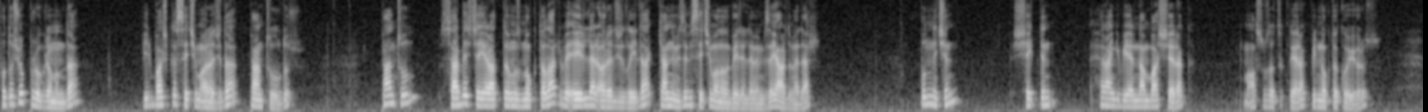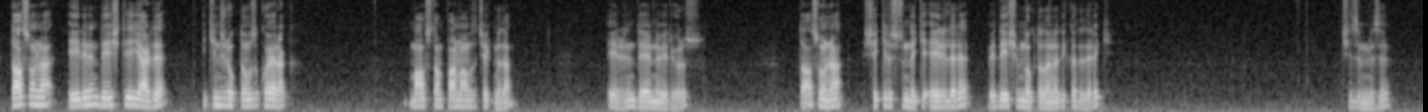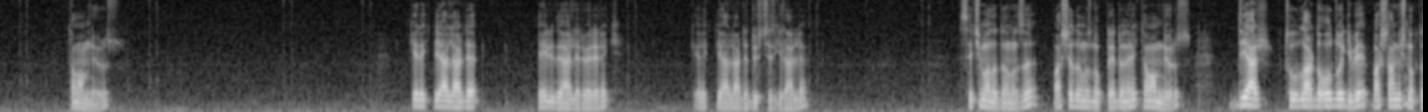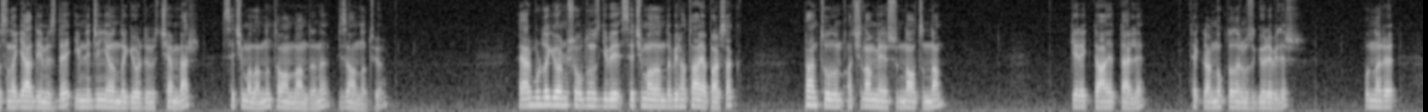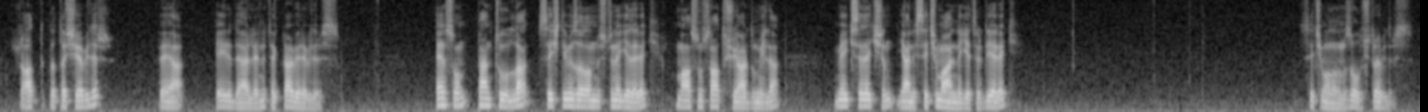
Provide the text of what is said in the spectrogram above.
Photoshop programında bir başka seçim aracı da Pen Tool'dur. Pen Tool, serbestçe yarattığımız noktalar ve eğriler aracılığıyla kendimize bir seçim alanı belirlememize yardım eder. Bunun için şeklin herhangi bir yerinden başlayarak mouse'umuza tıklayarak bir nokta koyuyoruz. Daha sonra eğrinin değiştiği yerde ikinci noktamızı koyarak mouse'tan parmağımızı çekmeden eğrinin değerini veriyoruz. Daha sonra şekil üstündeki eğrilere ve değişim noktalarına dikkat ederek çizimimizi tamamlıyoruz. Gerekli yerlerde eğri değerleri vererek, gerekli yerlerde düz çizgilerle seçim aladığımızı başladığımız noktaya dönerek tamamlıyoruz. Diğer tool'larda olduğu gibi başlangıç noktasına geldiğimizde imlecin yanında gördüğümüz çember seçim alanının tamamlandığını bize anlatıyor. Eğer burada görmüş olduğunuz gibi seçim alanında bir hata yaparsak Pen Tool'un açılan menüsünün altından gerekli ayetlerle tekrar noktalarımızı görebilir. Bunları rahatlıkla taşıyabilir veya eğri değerlerini tekrar verebiliriz. En son Pen Tool'la seçtiğimiz alanın üstüne gelerek mouse'un sağ tuşu yardımıyla Make Selection yani seçim haline getir diyerek seçim alanımızı oluşturabiliriz.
